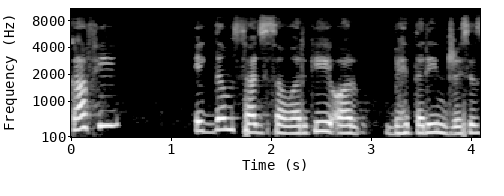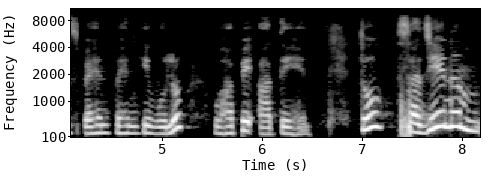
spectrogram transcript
काफ़ी एकदम सज संवर के और बेहतरीन ड्रेसेस पहन पहन के वो लोग वहाँ पे आते हैं। तो सजे न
